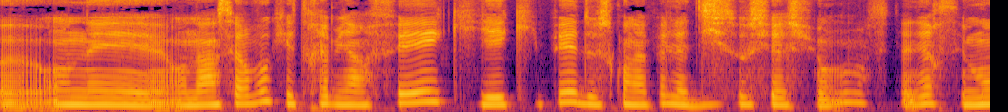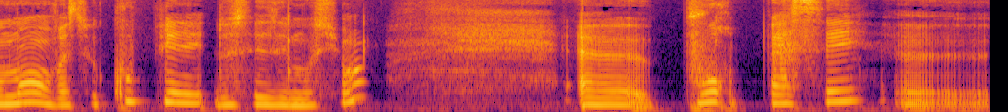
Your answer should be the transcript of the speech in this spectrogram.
euh, on, est, on a un cerveau qui est très bien fait, qui est équipé de ce qu'on appelle la dissociation, c'est-à-dire ces moments où on va se couper de ses émotions euh, pour passer, euh,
